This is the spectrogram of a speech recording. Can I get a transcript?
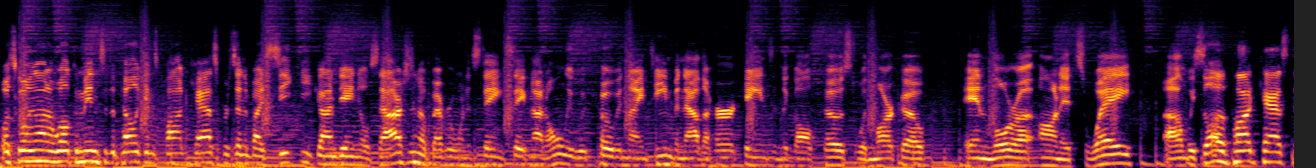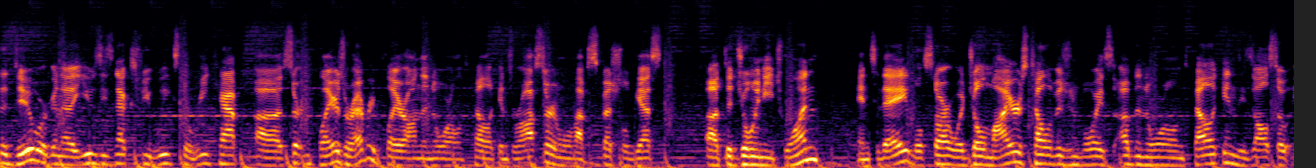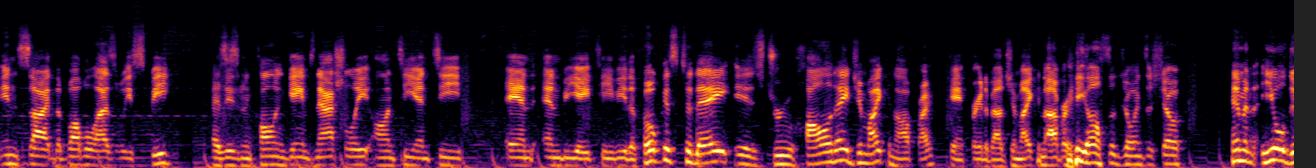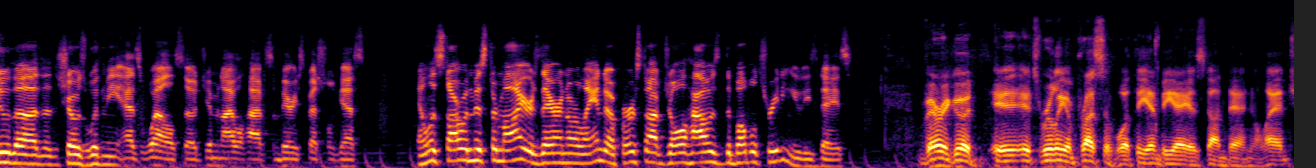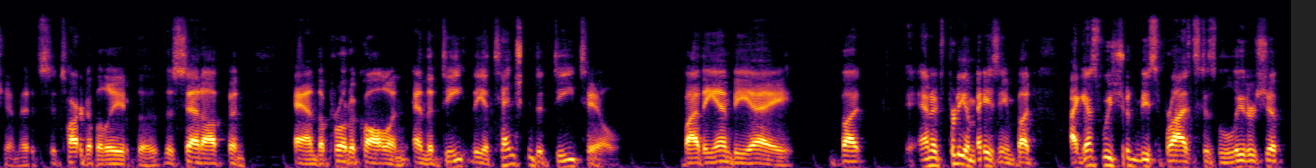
What's going on, and welcome into the Pelicans podcast presented by SeatGeek. I'm Daniel Sallerson. Hope everyone is staying safe not only with COVID 19, but now the hurricanes in the Gulf Coast with Marco and Laura on its way. Um, we still have a podcast to do. We're going to use these next few weeks to recap uh, certain players or every player on the New Orleans Pelicans roster, and we'll have special guests uh, to join each one. And today we'll start with Joel Meyers, television voice of the New Orleans Pelicans. He's also inside the bubble as we speak as he's been calling games nationally on TNT and NBA TV. The focus today is Jrue Holiday, Jim Eichenhofer. I can't forget about Jim Eichenhofer. He also joins the show. Him and he will do the, the shows with me as well. So Jim and I will have some very special guests. And let's start with Mr. Meyers there in Orlando. First off, Joel, how is the bubble treating you these days? Very good. It's really impressive what the NBA has done, Daniel and Jim. It's it's hard to believe the the setup and – and the protocol and, and the de- the attention to detail by the NBA. But and it's pretty amazing. But I guess we shouldn't be surprised because the leadership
